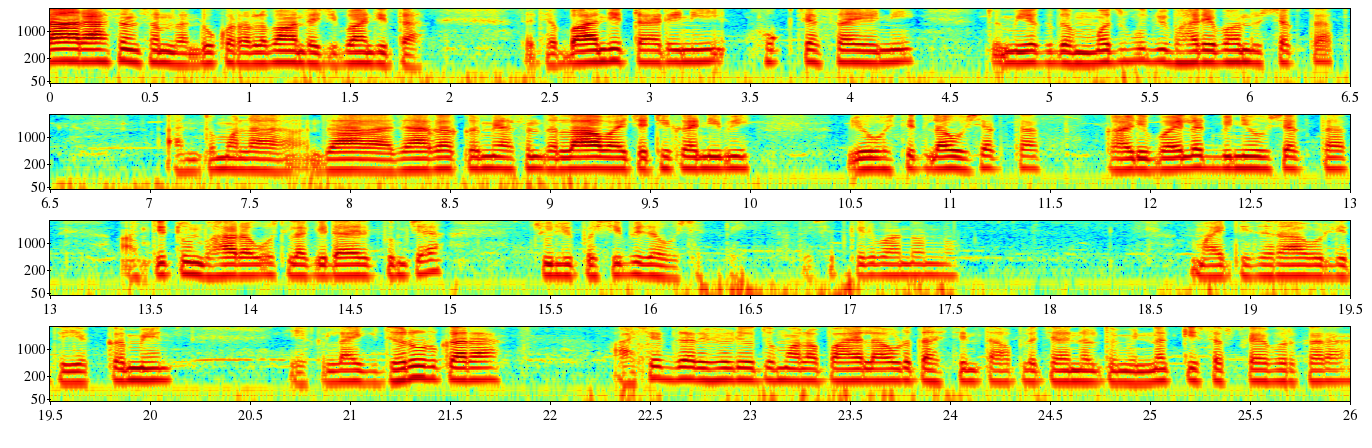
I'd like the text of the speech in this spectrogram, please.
तार असेल समजा डुकराला बांधायची बांधी तार तर त्या बांधी तारीने हुकच्या साह्याने तुम्ही एकदम मजबूत बी भारे बांधू शकतात. आणि तुम्हाला जा जागा कमी असेल तर लावायच्या ठिकाणी बी व्यवस्थित लावू शकतात. गाडी बैलात बी नेऊ शकतात. आणि तिथून भारा उचला की डायरेक्ट तुमच्या चुलीपाशी बी जाऊ शकते. तर शेतकरी बांधवांनो माहिती जर आवडली तर एक कमेंट एक लाईक जरूर करा. असेच जर व्हिडिओ तुम्हाला पाहायला आवडत असतील तर आपलं चॅनल तुम्ही नक्की सबस्क्राईबर करा.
